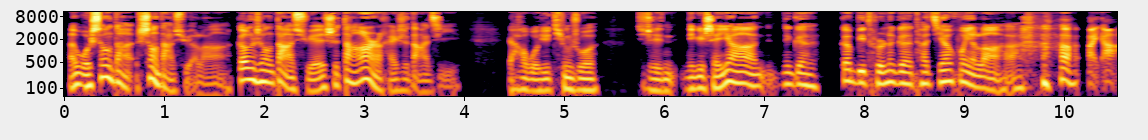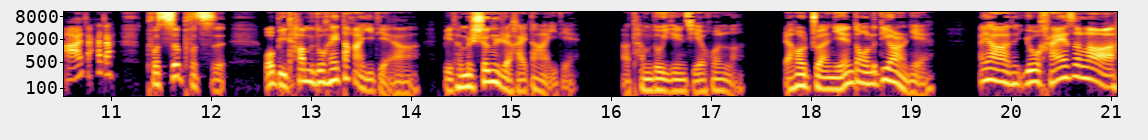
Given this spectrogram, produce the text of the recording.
哎，我上大上大学了啊！刚上大学是大二还是大几？然后我就听说，就是那个谁呀，那个干壁屯那个他结婚了啊！哎呀啊呀呀！噗呲噗呲，我比他们都还大一点啊，比他们生日还大一点啊！他们都已经结婚了，然后转年到了第二年，哎呀，有孩子了，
